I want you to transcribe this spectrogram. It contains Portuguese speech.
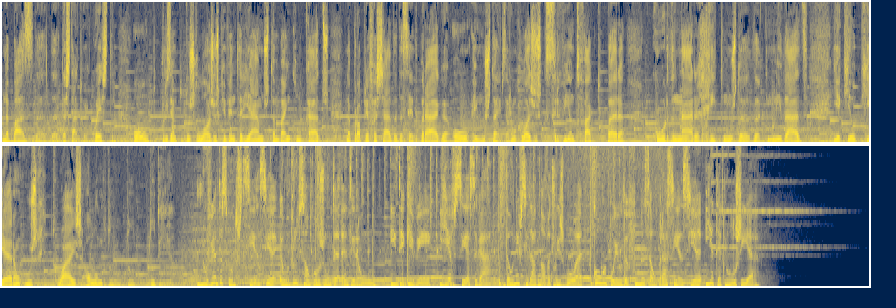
na base da, da, da, estátua equestre, ou, por exemplo, dos relógios que inventariámos também colocados na própria fachada da sede de Braga ou em mosteiros. Eram relógios que serviam de facto para coordenar ritmos da, da comunidade e aquilo que eram os rituais ao longo do, do, do dia. 90 Segundos de Ciência é uma produção conjunta Antena 1, ITQB e FCSH da Universidade Nova de Lisboa, com o apoio da Fundação para a Ciência e a Tecnologia.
